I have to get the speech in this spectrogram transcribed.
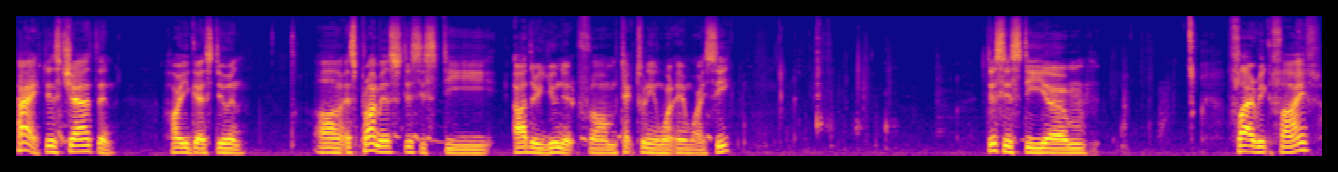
Hi, this is Jonathan. How are you guys doing? Uh, as promised, this is the other unit from Tech 21 NYC. This is the um, FlyRig 5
